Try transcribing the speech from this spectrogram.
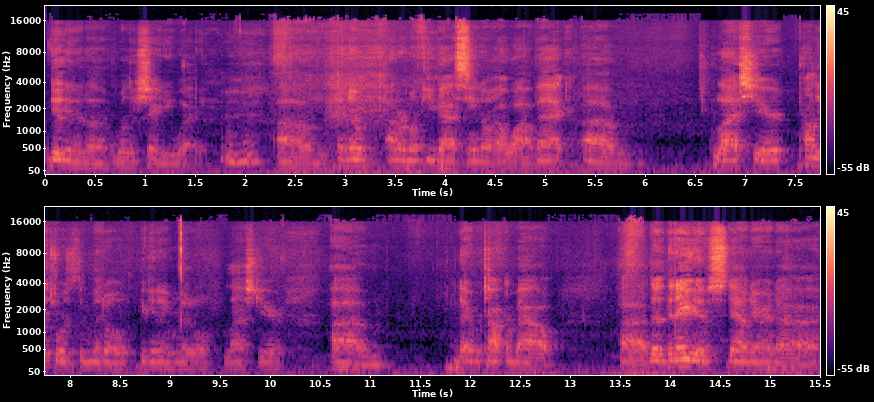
did it in a really shady way. Um, and there, I don't know if you guys seen a, a while back. Last year, probably towards the middle, beginning middle last year, um, they were talking about uh, the the natives down there in uh,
